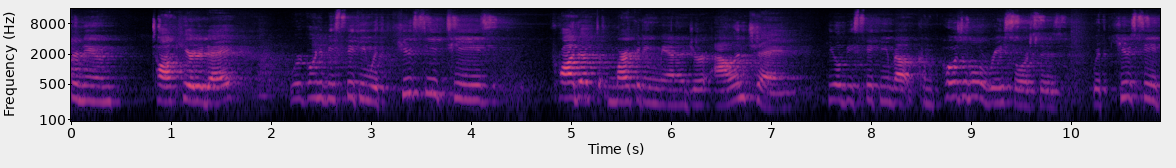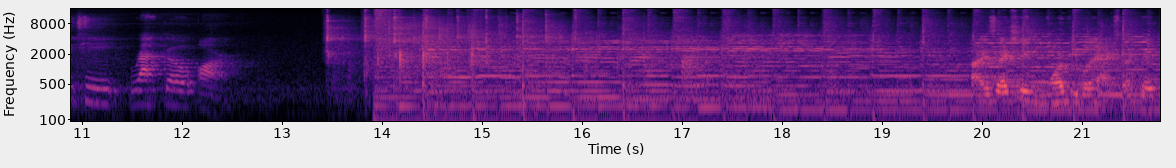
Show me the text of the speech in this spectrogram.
afternoon talk here today. We're going to be speaking with QCT's Product Marketing Manager, Alan Chang. He will be speaking about composable resources with QCT Rackgo R. Uh, it's actually more people than I expected.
